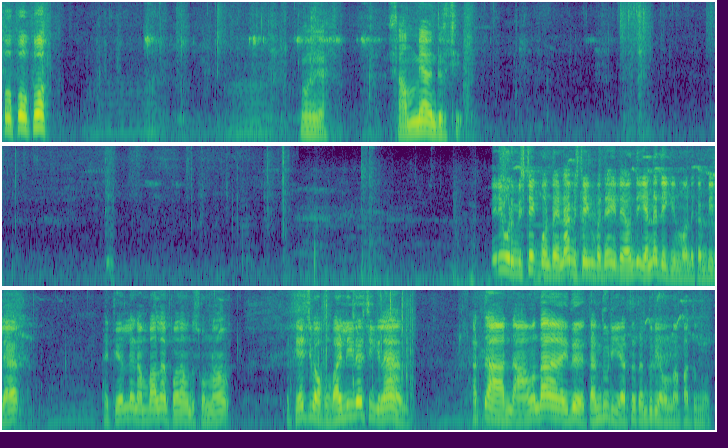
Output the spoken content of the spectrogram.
போ போ போ. பாருங்க செம்மையாக வந்துருச்சு. சரி ஒரு மிஸ்டேக் பண்ணுறோம் என்ன மிஸ்டேக்னு பார்த்தீங்கன்னா இதில் வந்து எண்ணெய் தேய்க்கணுமா அந்த கம்பியில்? தெரியல நம்மளால தான் இப்போ தான் வந்து சொன்னான். தேய்ச்சி பார்ப்போம். வரலின்னு வச்சுக்கலாம் அடுத்து அந்த அவன் தான் இது தந்தூரி. அடுத்த தந்தூரி அவன் தான் பார்த்துக்குவோம்.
